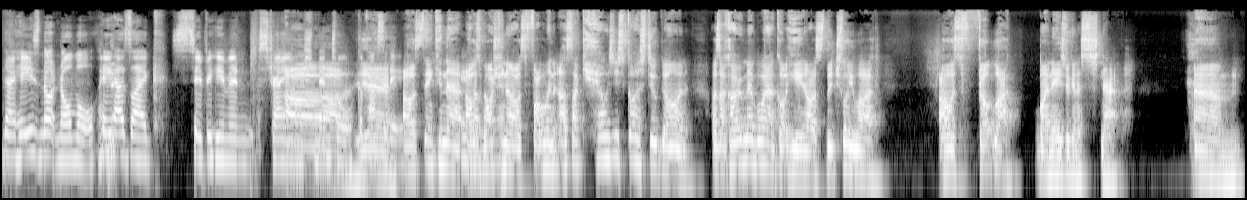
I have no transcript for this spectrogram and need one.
no, he's not normal. He has like superhuman, strange uh, mental capacity. Yeah. I was thinking that. He's I was watching normal. I was following. I was like, how is this guy still going? I was like, I remember when I got here and I was literally like, I was felt like my knees were going to snap. Um,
